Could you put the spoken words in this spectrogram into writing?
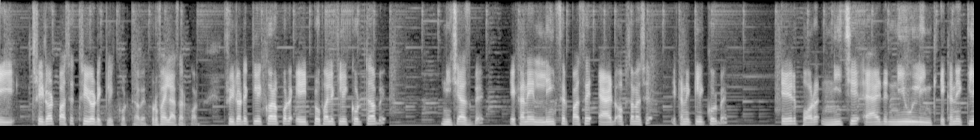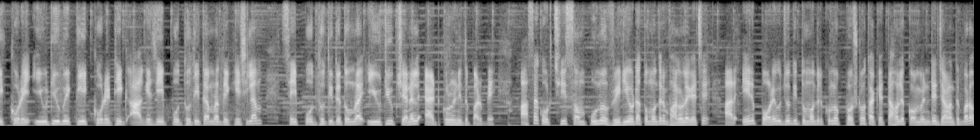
এই থ্রি ডট পাশে থ্রি ডটে ক্লিক করতে হবে প্রোফাইলে আসার পর। থ্রি ডটে ক্লিক করার পর এই প্রোফাইলে ক্লিক করতে হবে, নিচে আসবে। এখানে লিঙ্কসের পাশে অ্যাড অপশান আছে, এখানে ক্লিক করবে। এরপর নিচে অ্যাড নিউ লিঙ্ক এখানে ক্লিক করে ইউটিউবে ক্লিক করে ঠিক আগে যেই পদ্ধতিতে আমরা দেখিয়েছিলাম, সেই পদ্ধতিতে তোমরা ইউটিউব চ্যানেল অ্যাড করে নিতে পারবে। আশা করছি সম্পূর্ণ ভিডিওটা তোমাদের ভালো লেগেছে, আর এর পরেও যদি তোমাদের কোনো প্রশ্ন থাকে, তাহলে কমেন্টে জানাতে পারো,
